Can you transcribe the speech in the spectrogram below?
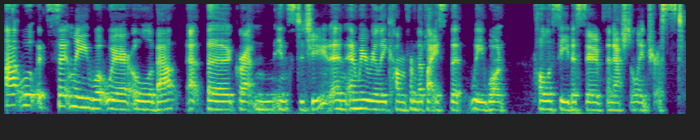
Uh, well, it's certainly what we're all about at the Grattan Institute, and, and we really come from the place that we want policy to serve the national interest.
